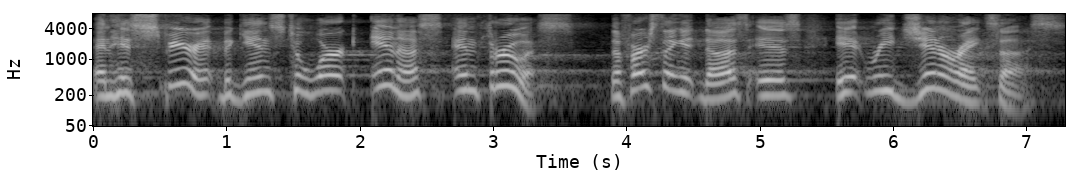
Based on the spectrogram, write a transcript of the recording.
And His Spirit begins to work in us and through us. The first thing it does is it regenerates us,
